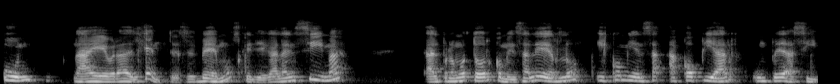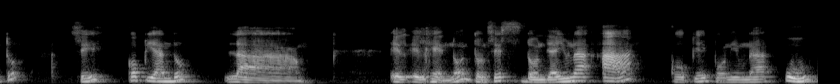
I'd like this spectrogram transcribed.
una hebra del gen. Entonces vemos que llega la enzima al promotor, comienza a leerlo y comienza a copiar un pedacito, ¿sí? Copiando la, el, gen, ¿no? Entonces, donde hay una A, copia y pone una U,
